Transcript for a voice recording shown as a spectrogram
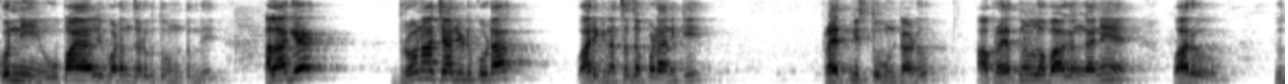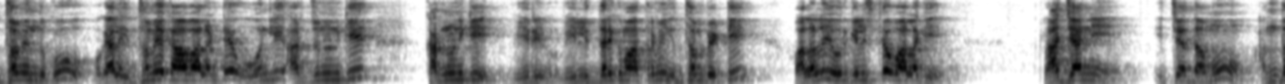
కొన్ని ఉపాయాలు ఇవ్వడం జరుగుతూ ఉంటుంది. అలాగే ద్రోణాచార్యుడు కూడా వారికి నచ్చజెప్పడానికి ప్రయత్నిస్తూ ఉంటాడు. ఆ ప్రయత్నంలో భాగంగానే వారు యుద్ధం ఎందుకు? ఒకవేళ యుద్ధమే కావాలంటే ఓన్లీ అర్జునునికి కర్ణునికి వీరి వీళ్ళిద్దరికి మాత్రమే యుద్ధం పెట్టి వాళ్ళలో ఎవరు గెలిస్తే వాళ్ళకి రాజ్యాన్ని ఇచ్చేద్దాము. అంత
